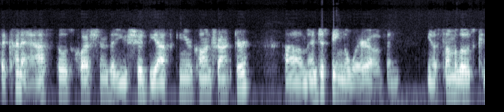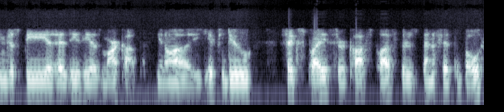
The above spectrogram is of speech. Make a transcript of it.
that kind of asks those questions that you should be asking your contractor um, and just being aware of. And, you know, some of those can just be as easy as markup. You know, uh, if you do fixed price or cost plus, there's benefit to both.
